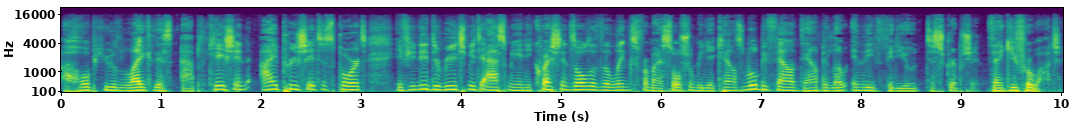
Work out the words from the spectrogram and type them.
I hope you like this application. I appreciate the support. If you need to reach me to ask me any questions, all of the links for my social media accounts will be found down below in the video description. Thank you for watching.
